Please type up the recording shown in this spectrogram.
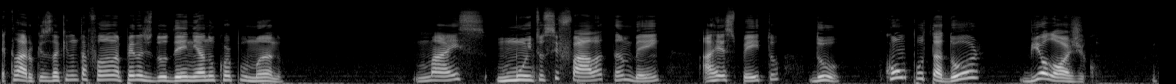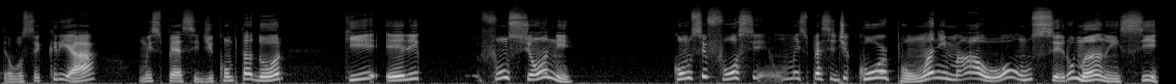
é claro que isso daqui não está falando apenas do DNA no corpo humano, mas muito se fala também a respeito do computador biológico. Então você criar uma espécie de computador que ele funcione como se fosse uma espécie de corpo, um animal ou um ser humano em si.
